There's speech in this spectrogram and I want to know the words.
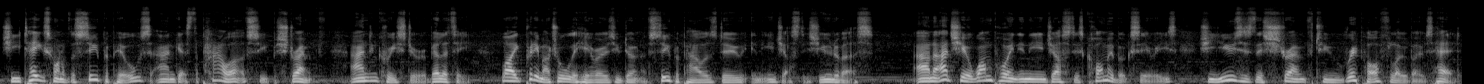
she takes one of the super pills and gets the power of super strength and increased durability, like pretty much all the heroes who don't have superpowers do in the Injustice universe. And actually, at one point in the Injustice comic book series, she uses this strength to rip off Lobo's head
